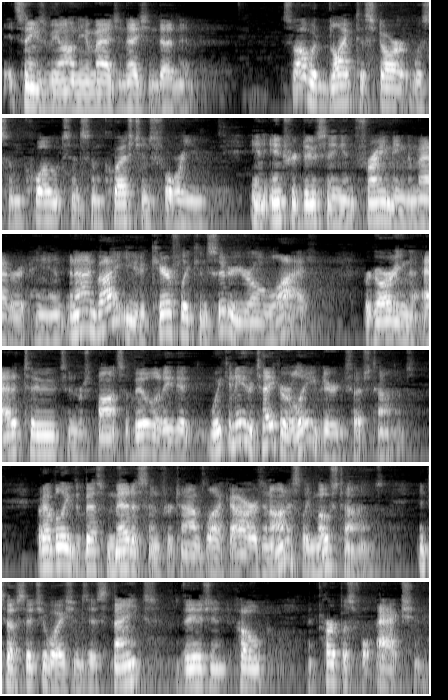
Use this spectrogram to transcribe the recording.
It seems beyond the imagination, doesn't it? So I would like to start with some quotes and some questions for you in introducing and framing the matter at hand. And I invite you to carefully consider your own life regarding the attitudes and responsibility that we can either take or leave during such times. But I believe the best medicine for times like ours, and honestly most times in tough situations, is thanks, vision, hope, and purposeful action.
